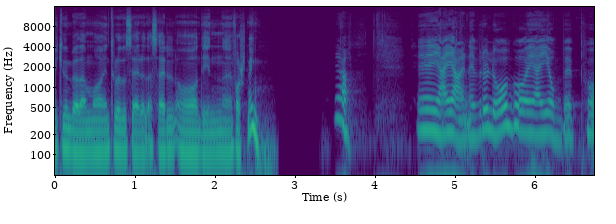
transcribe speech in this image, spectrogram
vi kunne be deg om å introdusere deg selv og din forskning? Ja. Eh, Jeg er nevrolog, og jeg jobber på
